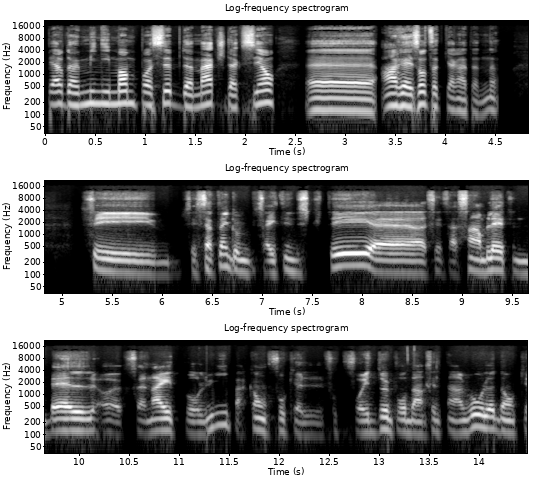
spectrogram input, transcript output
perdre un minimum possible de matchs d'action euh, en raison de cette quarantaine-là. C'est certain que ça a été discuté. ça semblait être une belle fenêtre pour lui. Par contre, il faut, que, faut, faut être deux pour danser le tango. Là. Donc,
